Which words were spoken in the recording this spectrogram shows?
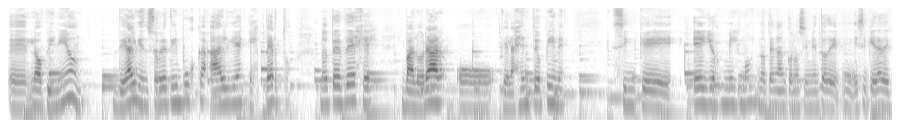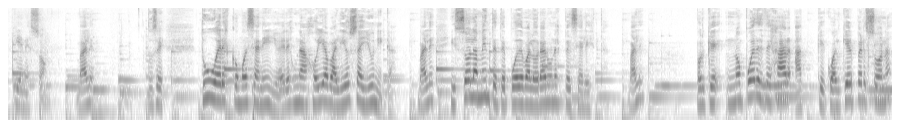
eh, la opinión de alguien sobre ti, busca a alguien experto. No te dejes valorar o que la gente opine sin que ellos mismos no tengan conocimiento de ni siquiera de quiénes son, ¿vale? Entonces, tú eres como ese anillo, eres una joya valiosa y única, ¿vale? Y solamente te puede valorar un especialista, ¿vale? Porque no puedes dejar a que cualquier persona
